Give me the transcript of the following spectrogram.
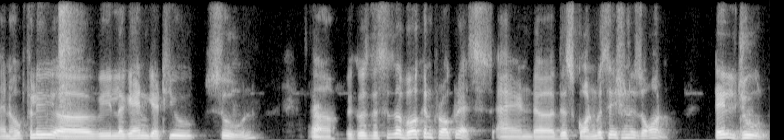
and hopefully we will again get you soon because this is a work in progress and this conversation is on till June.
